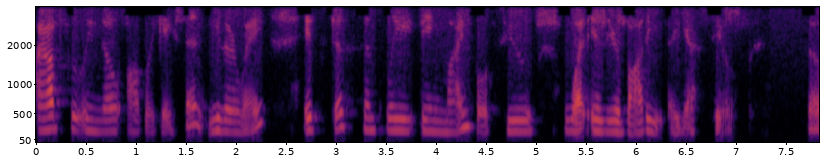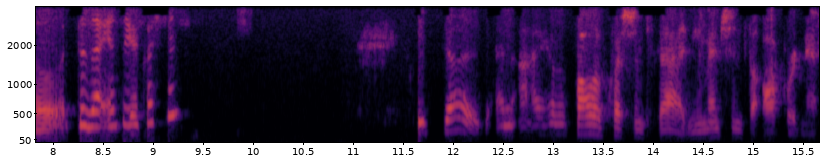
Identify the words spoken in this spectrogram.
absolutely no obligation either way. It's just simply being mindful to what is your body a yes to. So does that answer your question? It does. And I have a follow-up question to that. You mentioned the awkwardness.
